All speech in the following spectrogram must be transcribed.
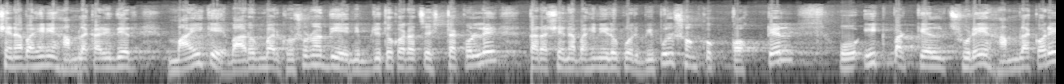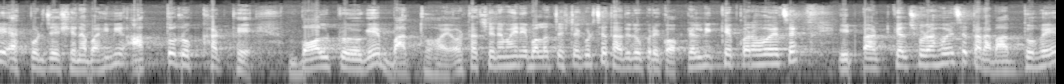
সেনাবাহিনী হামলাকারীদের মাইকে বারংবার ঘোষণা দিয়ে নিবৃত করার চেষ্টা করলে তারা সেনাবাহিনীর ওপর বিপুল সংখ্যক ককটেল ও ইট পাটকেল ছুড়ে হামলা করে। এক পর্যায়ে সেনাবাহিনী আত্মরক্ষার্থে বল প্রয়োগে বাধ্য হয়। অর্থাৎ সেনাবাহিনী বলার চেষ্টা করছে, তাদের উপরে ককটেল নিক্ষেপ করা হয়েছে ইট পাটকেল ছোড়া হয়েছে, তারা বাধ্য হয়ে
